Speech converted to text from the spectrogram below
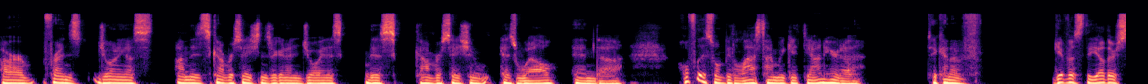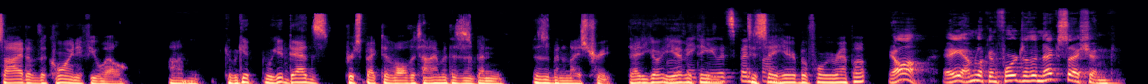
our friends joining us on these conversations are going to enjoy this this conversation as well, and uh, hopefully, this won't be the last time we get you on here to to kind of give us the other side of the coin, if you will. Um, we get we get Dad's perspective all the time, but this has been this has been a nice treat. Dad, you go. You have anything you. to fun. say here before we wrap up? Yeah. Hey, I'm looking forward to the next session.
